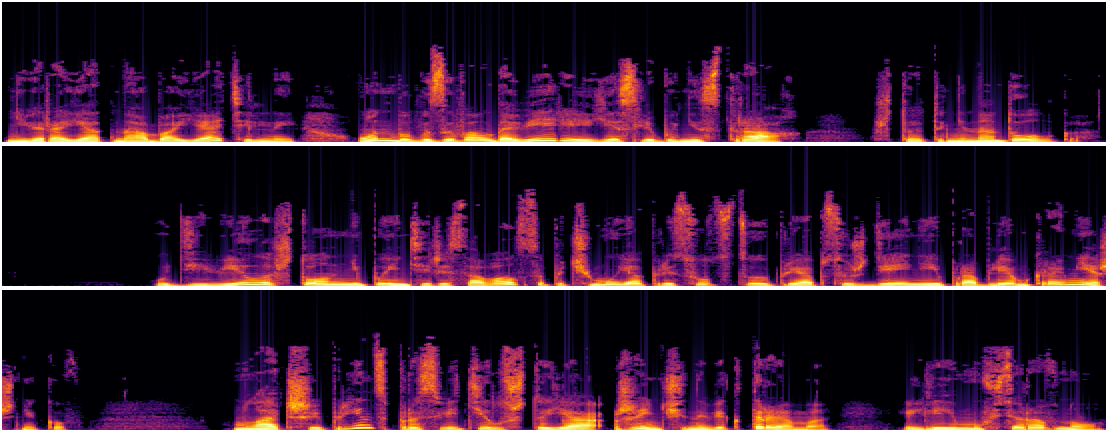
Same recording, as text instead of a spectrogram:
Невероятно обаятельный, он бы вызывал доверие, если бы не страх, что это ненадолго. Удивило, что он не поинтересовался, почему я присутствую при обсуждении проблем кромешников. Младший принц просветил, что я женщина Виктрема, или ему все равно.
